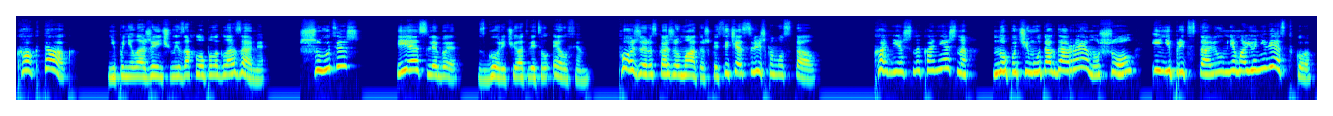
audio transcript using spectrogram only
«Как так?» Не поняла женщина и захлопала глазами. «Шутишь?» «Если бы!» — с горечью ответил Элфин. «Позже расскажу, матушка, сейчас слишком устал». «Конечно, конечно, но почему тогда Рен ушел и не представил мне мою невестку?»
